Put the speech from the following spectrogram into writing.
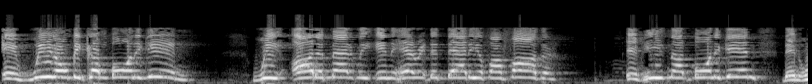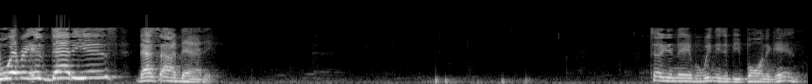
If we don't become born again, we automatically inherit the daddy of our father. If he's not born again, then whoever his daddy is, that's our daddy. Tell your neighbor we need to be born again.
